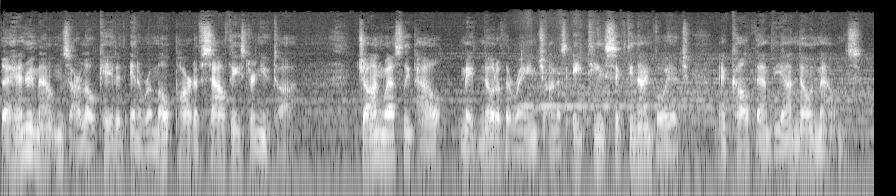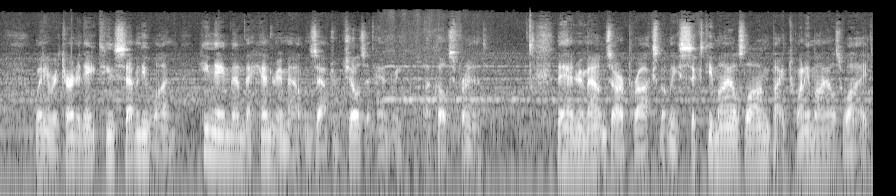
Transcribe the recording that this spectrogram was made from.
The Henry Mountains are located in a remote part of southeastern Utah. John Wesley Powell made note of the range on his 1869 voyage and called them the Unknown Mountains. When he returned in 1871, he named them the Henry Mountains after Joseph Henry, a close friend. The Henry Mountains are approximately 60 miles long by 20 miles wide.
